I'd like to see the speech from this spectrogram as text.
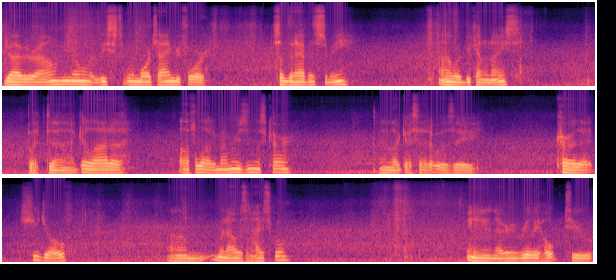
drive it around, you know, at least one more time before something happens to me. Um, would be kind of nice. But uh, I got a lot of, awful lot of memories in this car. And like I said, it was a car that she drove um, when I was in high school. And I really hope to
